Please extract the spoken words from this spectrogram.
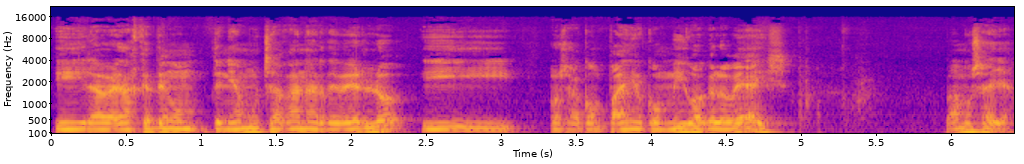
Y la verdad es que tengo, tenía muchas ganas de verlo y os acompaño conmigo a que lo veáis. Vamos allá.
